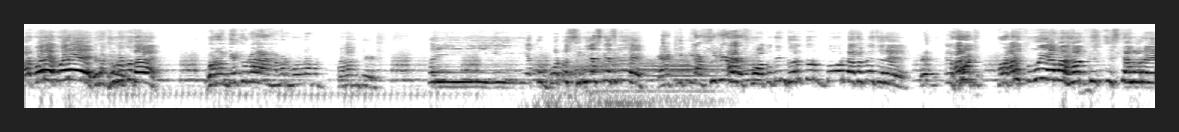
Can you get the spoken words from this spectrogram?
আর করে করে তুমি কোথায়? আমার বউর আমার দেশ আরে এত বড় সিরিয়াস কেস রে। একই কি রে কতদিন ধরে তোর বউর ব্যথা পেয়েছে রে? আরে তুই আমার হাত দিচ্ছিস কেন রে?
